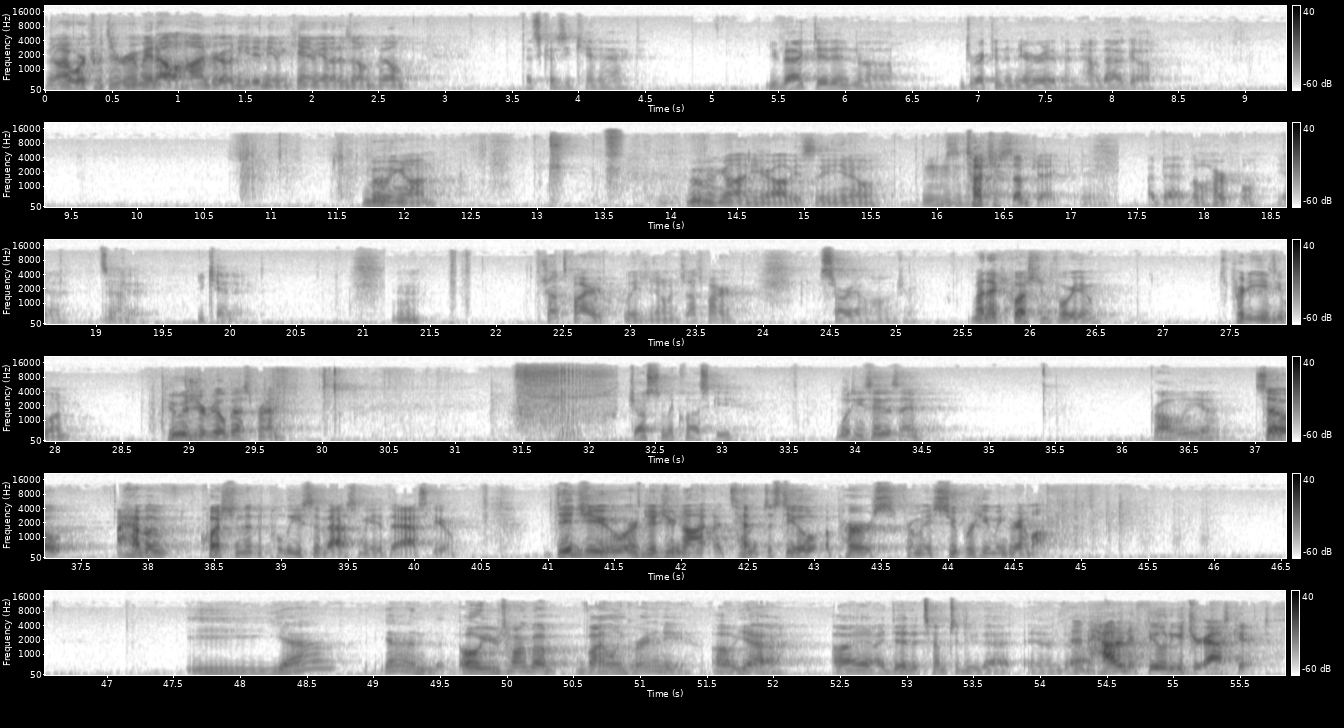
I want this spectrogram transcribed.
You know, I worked with your roommate Alejandro, and he didn't even cameo in his own film. that's because he can't act. You've acted in uh, directing a narrative, and how'd that go? Moving on. Moving on here, obviously, you know, it's a Mhm. touchy subject, Yeah, I bet. a little hurtful. Yeah, it's Yeah. okay. You can't act. Mm. Shots fired, ladies and gentlemen. Shots fired. Sorry, Alejandro. My next question for you. It's a pretty easy one. Who is your real best friend? Justin McCluskey. Would he say the same? Probably, yeah. So I have a question that the police have asked me to ask you. Did you or did you not attempt to steal a purse from a superhuman grandma? Yeah, yeah, and oh, you're talking about Violent Granny. Oh yeah, I, I did attempt to do that, and, uh, And how did it feel to get your ass kicked?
